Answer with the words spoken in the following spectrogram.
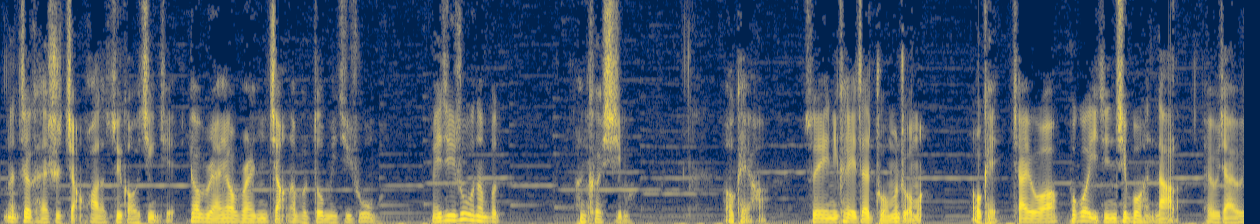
那这才是讲话的最高境界。要不然，要不然你讲的不都没记住吗？没记住，那不很可惜吗？OK 好，所以你可以再琢磨琢磨。OK，加油哦！不过已经进步很大了，加油加油加油！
